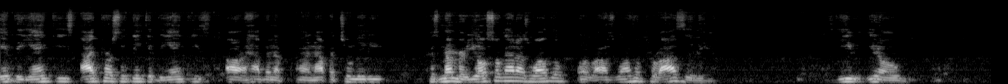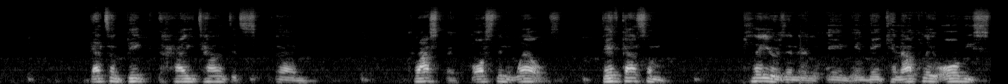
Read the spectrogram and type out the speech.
if the Yankees, I personally think if the Yankees are having a, an opportunity, because remember, you also got Oswaldo or Oswaldo Peraza there. He, you know, that's a big, high talented um, prospect, Austin Wells. They've got some players in there, and, and they cannot play all these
